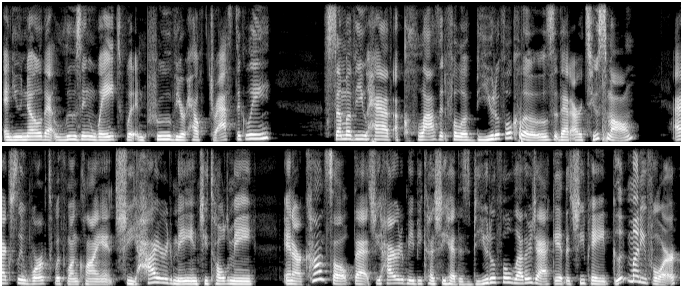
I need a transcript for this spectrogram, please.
and you know that losing weight would improve your health drastically. Some of you have a closet full of beautiful clothes that are too small. I actually worked with one client. She hired me and she told me in our consult that she hired me because she had this beautiful leather jacket that she paid good money for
